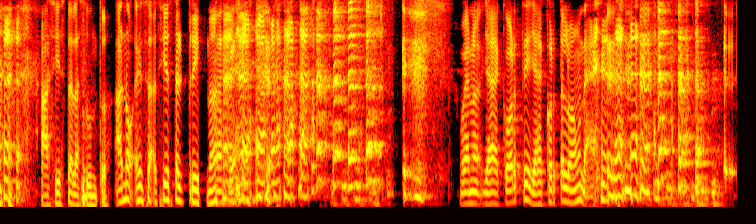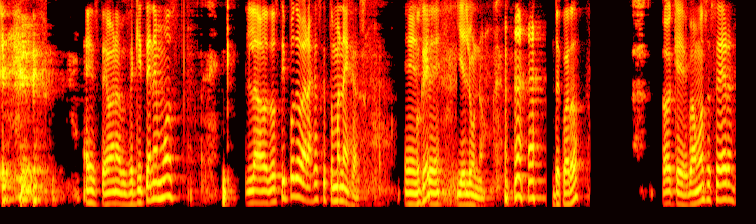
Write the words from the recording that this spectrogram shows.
así está el asunto. Ah, no, es, así está el trip, ¿no? bueno, ya corte, ya lo vamos. Este, bueno, pues aquí tenemos los dos tipos de barajas que tú manejas. Este y el uno. ¿De acuerdo? Ok, vamos a hacer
